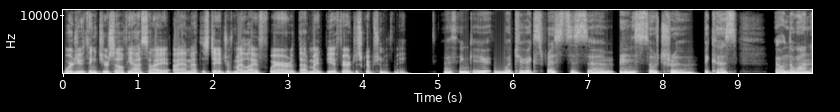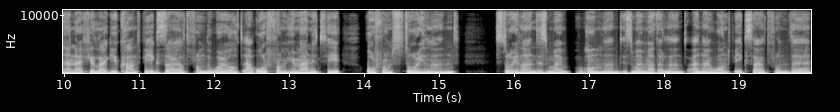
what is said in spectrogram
Or do you think to yourself, yes, I, I am at the stage of my life where that might be a fair description of me? I think you, what you've expressed is, um, is so true because on the one hand, I feel like you can't be exiled from the world uh, or from humanity or from Storyland. Storyland is my homeland, is my motherland, and I won't be exiled from there.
